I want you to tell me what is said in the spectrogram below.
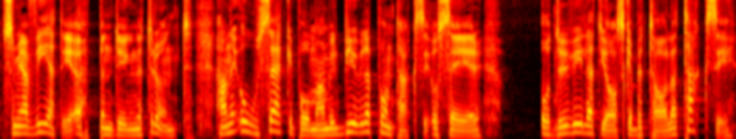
som jag vet är öppen dygnet runt. Han är osäker på om han vill bjuda på en taxi och säger och du vill att jag ska betala taxi.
